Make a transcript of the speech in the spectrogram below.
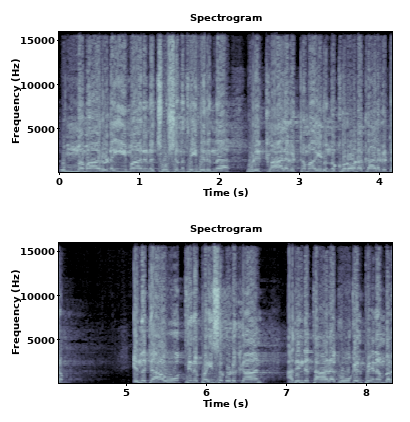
ഉമ്മമാരുടെ ഈമാനിനെ ചൂഷണം ചെയ്തിരുന്ന ഒരു കാലഘട്ടമായിരുന്നു കൊറോണ കാലഘട്ടം. എന്നിട്ട് ആ ഊത്തിന് പൈസ കൊടുക്കാൻ അതിന്റെ താഴെ ഗൂഗിൾ പേ നമ്പർ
